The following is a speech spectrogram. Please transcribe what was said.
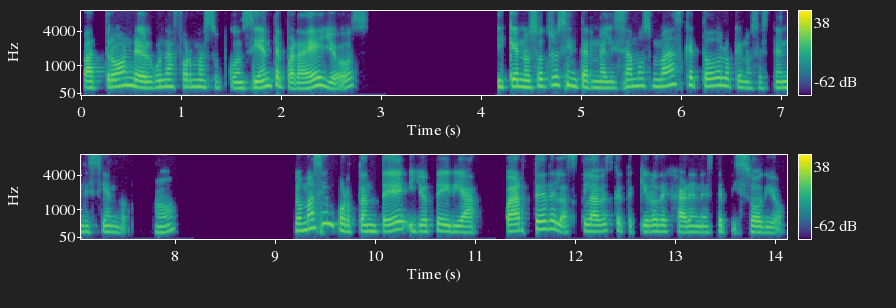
patrón de alguna forma subconsciente para ellos y que nosotros internalizamos más que todo lo que nos estén diciendo, ¿no? Lo más importante, y yo te diría, parte de las claves que te quiero dejar en este episodio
